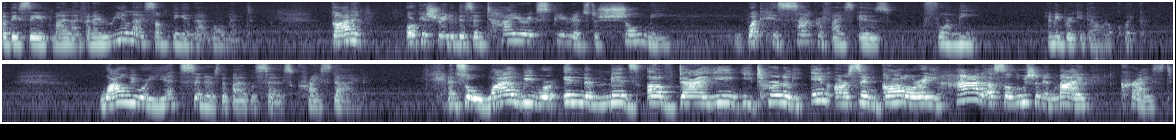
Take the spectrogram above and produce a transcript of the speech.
But they saved my life. And I realized something in that moment. God had orchestrated this entire experience to show me what his sacrifice is for me. Let me break it down real quick. While we were yet sinners, the Bible says, Christ died. And so while we were in the midst of dying eternally in our sin, God already had a solution in mind, Christ,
